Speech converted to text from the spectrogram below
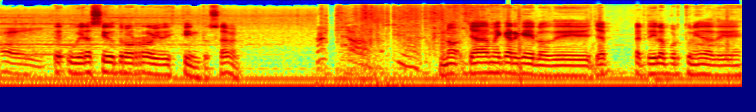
Eh, hubiera sido otro rollo distinto, ¿saben? No, ya me cargué lo de... Ya perdí la oportunidad de...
